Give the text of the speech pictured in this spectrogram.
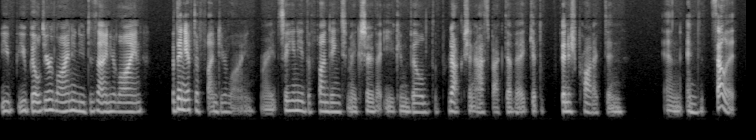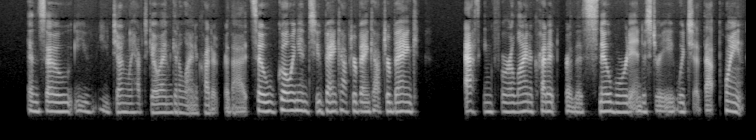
you you build your line and you design your line, but then you have to fund your line, right? So you need the funding to make sure that you can build the production aspect of it, get the finished product and and and sell it. And so you you generally have to go and get a line of credit for that. So going into bank after bank after bank, asking for a line of credit for the snowboard industry, which at that point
